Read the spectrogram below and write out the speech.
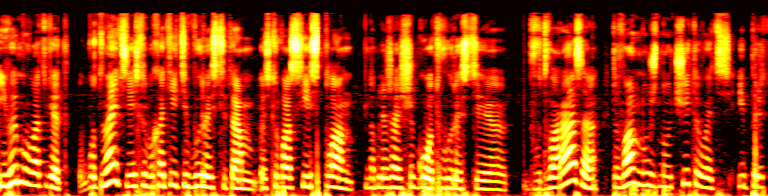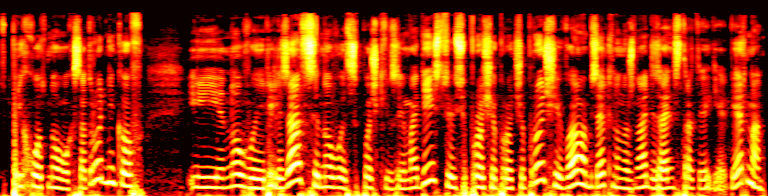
И вы ему в ответ, вот знаете, если вы хотите вырасти там, если у вас есть план на ближайший год вырасти в два раза, то вам нужно учитывать и приход новых сотрудников, и новые реализации, новые цепочки взаимодействия, все прочее, прочее, прочее, вам обязательно нужна дизайн-стратегия, верно?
